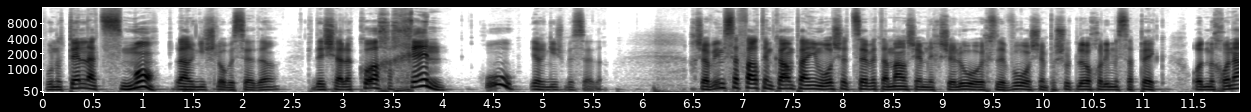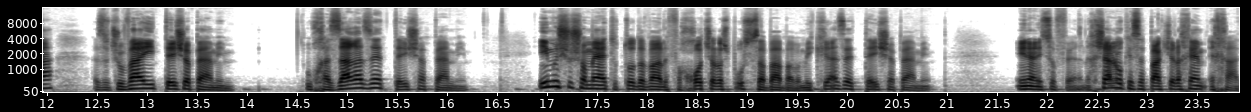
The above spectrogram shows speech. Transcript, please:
והוא נותן לעצמו להרגיש לא בסדר, כדי שהלקוח אכן, הוא ירגיש בסדר. עכשיו, אם ספרתם כמה פעמים ראש הצוות אמר שהם נכשלו או אכזבו או שהם פשוט לא יכולים לספק עוד מכונה, אז התשובה היא תשע פעמים. הוא חזר על זה תשע פעמים. אם מישהו שומע את אותו דבר לפחות שלוש פלוס, סבבה, במקרה הזה תשע פעמים. הנה אני סופר. נכשלנו כספק שלכם, אחד.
